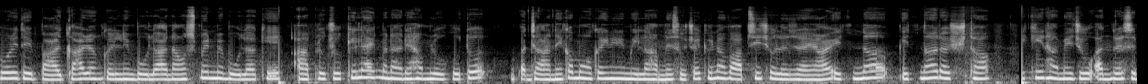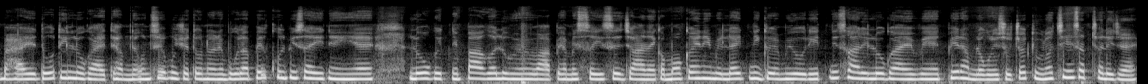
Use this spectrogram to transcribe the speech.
थोड़ी देर बाद गार्ड अंकल ने बोला अनाउंसमेंट में बोला कि आप लोग जो कि लाइन बना रहे हैं हम लोगों को तो जाने का मौका ही नहीं मिला। हमने सोचा क्यों ना वापसी चले जाएँ यार इतना इतना रश था। लेकिन हमें जो अंदर से बाहर दो तीन लोग आए थे, हमने उनसे पूछा तो उन्होंने बोला, बिल्कुल भी सही नहीं है। लोग इतने पागल हुए हैं, वहाँ पे हमें सही से जाने का मौका ही नहीं मिला। इतनी गर्मी हो रही, इतने सारे लोग आए हुए हैं। फिर हम लोगों ने सोचा, क्यों ना चेज अब चले जाएँ?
